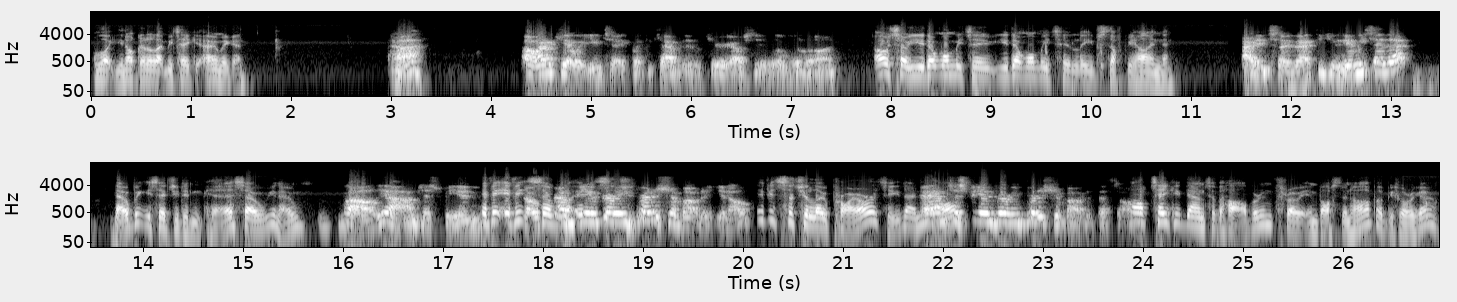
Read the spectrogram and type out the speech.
What you're not going to let me take it home again? Huh? Oh, I don't care what you take, but the Cabinet of Curiosity will live on. Oh, so you don't want me to? You don't want me to leave stuff behind then? I didn't say that. Did you hear me say that? No, but you said you didn't care. So you know, Well, yeah, I'm just being. if it, if it's so, so, I'm if, being it's very such, British about it, you know. if it's such a low priority, then no, I'm just being very British about it. That's all. I'll take it down to the harbour and throw it in Boston Harbour before we go.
